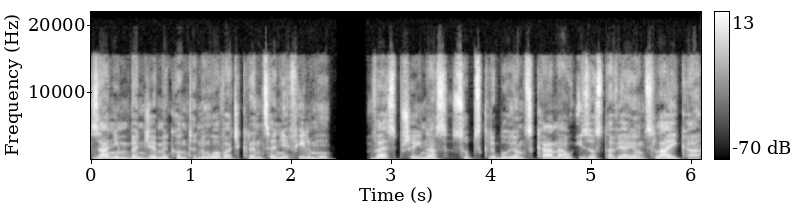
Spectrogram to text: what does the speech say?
Zanim będziemy kontynuować kręcenie filmu, wesprzyj nas subskrybując kanał i zostawiając lajka.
